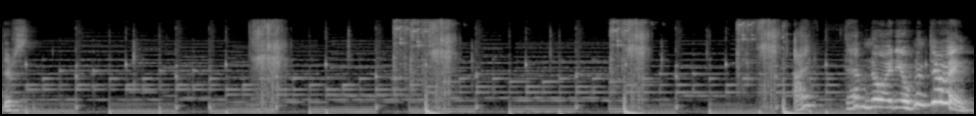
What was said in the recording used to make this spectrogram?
There's... I have no idea what I'm doing.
